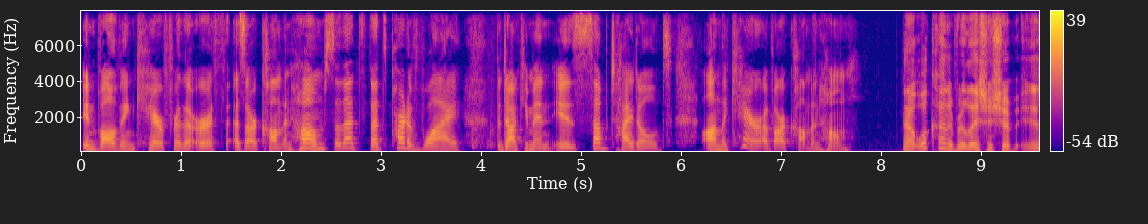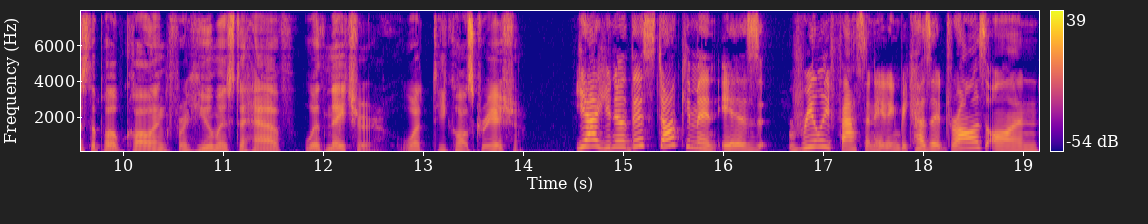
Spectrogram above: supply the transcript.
involving care for the earth as our common home. So that's that's part of why the document is subtitled on the care of our common home. Now, what kind of relationship is the Pope calling for humans to have with nature, what he calls creation? Yeah, you know, this document is really fascinating because it draws on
